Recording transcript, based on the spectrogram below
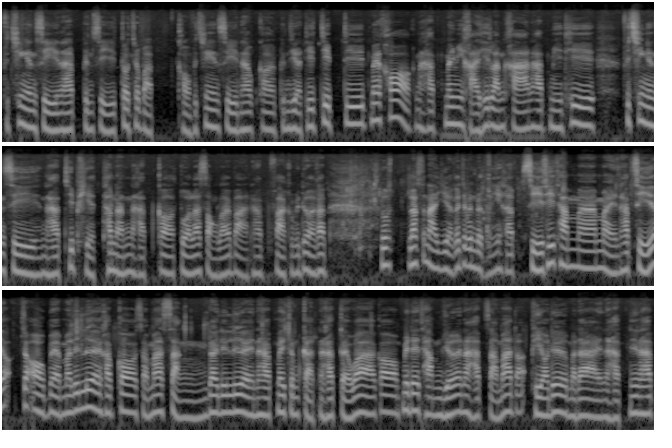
Fishing NC นะครับ เป็นสีต้นฉบับของ Fishing NC นะครับ ก็เป็นเหยื่อที่จิบตีไม่คอกนะครับ ไม่มีขายที่ร้านค้านะครับ มีที่ Fishing NC นะครับ ที่เพจเท่านั้นนะครับ ก็ตัวละ 200 บาทครับ ฝากกันไปด้วยครับ รูปลักษณะเหยื่อก็จะเป็นแบบนี้ครับ สีที่ทำมาใหม่นะครับ สีจะออกแบบมาเรื่อยๆครับ ก็สามารถสั่งได้เรื่อยๆนะครับ ไม่จำกัดนะครับ แต่ว่าก็ไม่ได้ทำเยอะนะครับ สามารถพ r ออเดอร์มาได้นะครับ นี่นะครับ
